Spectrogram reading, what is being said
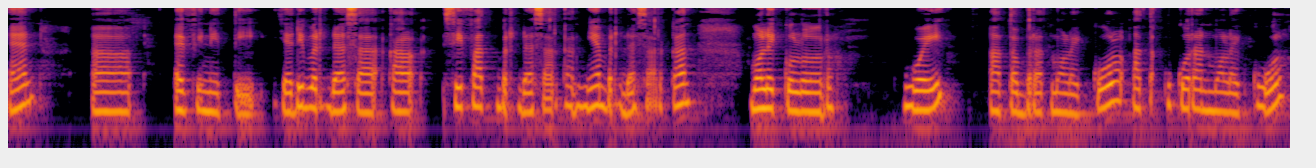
and uh, affinity. Jadi berdasar sifat berdasarkannya berdasarkan molecular weight atau berat molekul atau ukuran molekul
